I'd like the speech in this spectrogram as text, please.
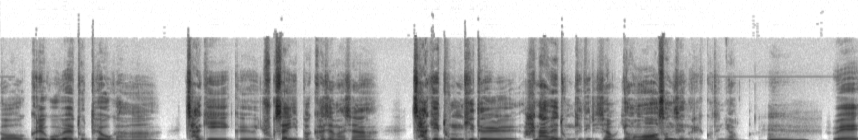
어, 그리고 왜 노태우가 자기 그 육사에 입학하자마자 자기 동기들 하나회 동기들이죠 영어 선생을 했거든요. 음. 왜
